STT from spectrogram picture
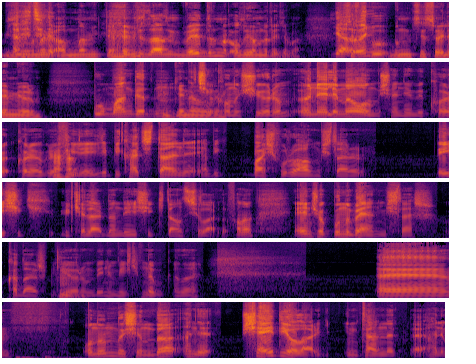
bizim Evet. buna bir anlam yüklememiz lazım. Böyle durumlar oluyor mudur acaba? ya Sırf ön bu, bunun için söylemiyorum. bu manganın Genel için olarak. konuşuyorum. Ön eleme olmuş hani bir kore- koreografiyle ilgili birkaç tane ya bir başvuru almışlar. Değişik ülkelerden değişik dansçılarda falan. En çok bunu beğenmişler. O kadar biliyorum. Benim bilgim de bu kadar. Ee, onun dışında hani şey diyorlar internette hani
